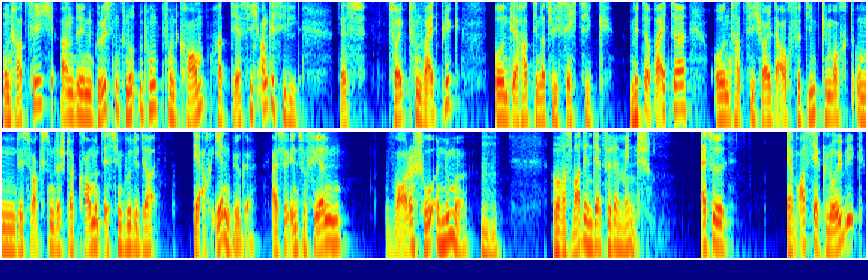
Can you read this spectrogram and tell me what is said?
und hat sich an den größten Knotenpunkt von Kam, hat der sich angesiedelt. Das zeugt von Weitblick. Und er hatte natürlich 60 Mitarbeiter und hat sich halt auch verdient gemacht um das Wachstum der Stadt Kam und deswegen wurde der, der auch Ehrenbürger. Also insofern war er schon eine Nummer. Mhm. Aber was war denn der für ein Mensch? Also er war sehr gläubig,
